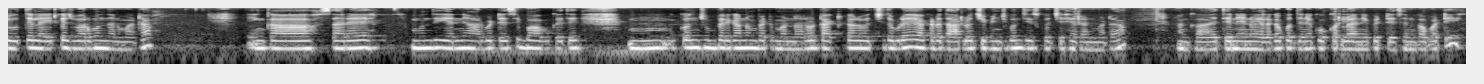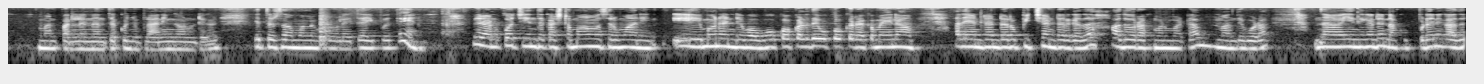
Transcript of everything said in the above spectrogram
చూస్తే లైట్గా జ్వరం ఉందన్నమాట. ఇంకా సరే ముందు ఇవన్నీ ఆరబెట్టేసి బాబుకైతే కొంచెం పెరిగన్నం పెట్టమన్నారు. డాక్టర్ గారు వచ్చేటప్పుడే అక్కడ దారిలో చూపించుకొని తీసుకొచ్చేసారనమాట ఇంకా అయితే నేను ఎలాగ పొద్దునే కుక్కర్లో అన్నీ పెట్టేశాను కాబట్టి మన పనులన్నీ అంతా కొంచెం ప్లానింగ్గా ఉంటాయి కానీ ఇతర సామాన్ల గొడవలు అయితే అయిపోతే మీరు అనుకోవచ్చు ఇంత కష్టమా అవసరమా అని. ఏమోనండి బాబు ఒక్కొక్కరిదే ఒక్కొక్క రకమైన అదేంటంటారు పిచ్చి అంటారు కదా అదో రకం అనమాట మంది కూడా. ఎందుకంటే నాకు ఇప్పుడని కాదు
